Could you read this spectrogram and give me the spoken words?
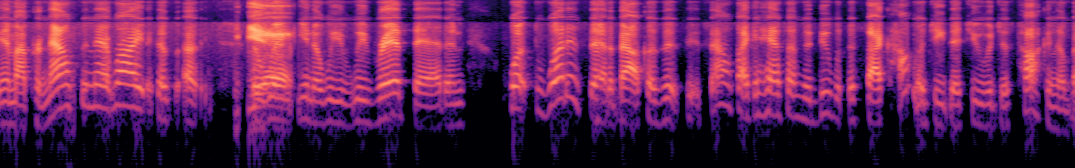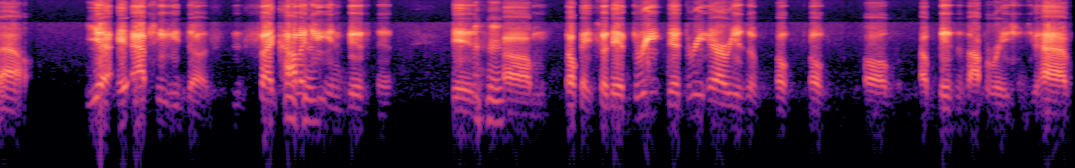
Am I pronouncing that right? Because uh, yeah. way you know we we've read that and what what is that about? Because it, it sounds like it has something to do with the psychology that you were just talking about. Yeah, it absolutely does. Psychology Mm-hmm. in business is Mhm. um, okay. So there are three there are three areas of of, of of of business operations. You have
